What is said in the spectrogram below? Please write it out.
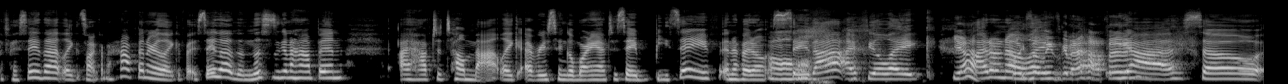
if I say that, like, it's not going to happen. Or like, if I say that, then this is going to happen. I have to tell Matt, like, every single morning, I have to say, be safe. And if I don't Oh. say that, I feel like, Yeah. I don't know. like, like- something's gonna happen. yeah. So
